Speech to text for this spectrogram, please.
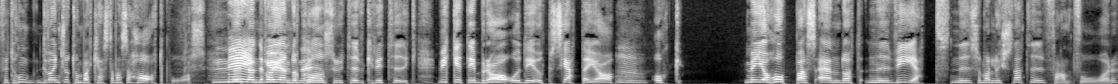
för hon, det var inte så att hon bara kastade massa hat på oss. Nej, utan det var ju ändå nej. konstruktiv kritik, vilket är bra och det uppskattar jag. Mm. Och, men jag hoppas ändå att ni vet, ni som har lyssnat i fan två år,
